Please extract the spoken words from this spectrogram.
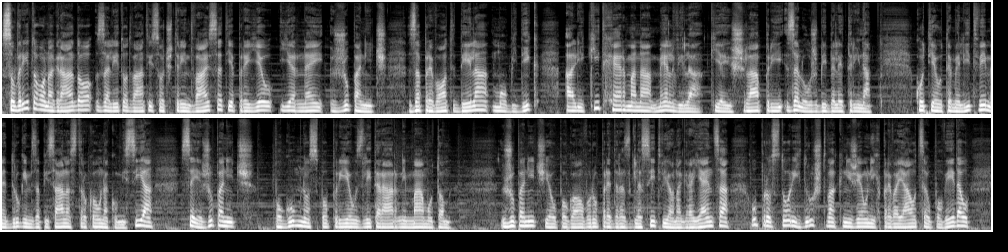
Sovretovo nagrado za leto 2023 je prejel Jrnej Županič za prevod dela Moby Dick ali Kit Hermana Melvila, ki je išla pri založbi Beletrina. Kot je v temeljitvi med drugim zapisala strokovna komisija, se je Županič pogumno spoprijel z literarnim mamutom. Županič je v pogovoru pred razglasitvijo nagrajenca v prostorih Društva književnih prevajalcev povedal, da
